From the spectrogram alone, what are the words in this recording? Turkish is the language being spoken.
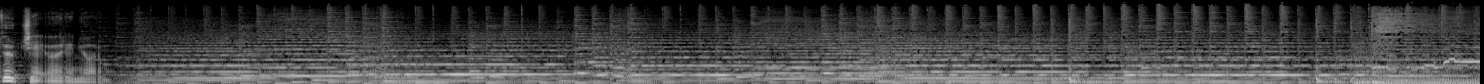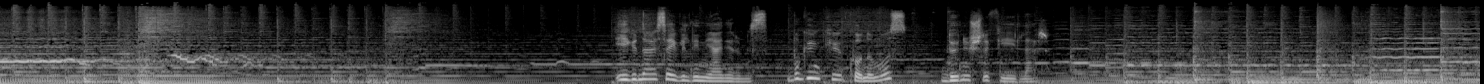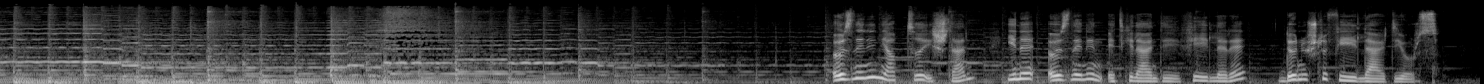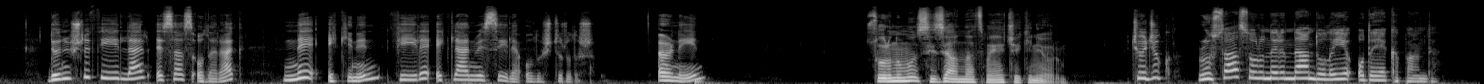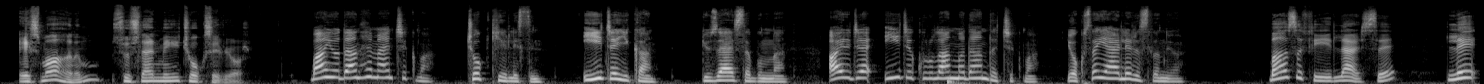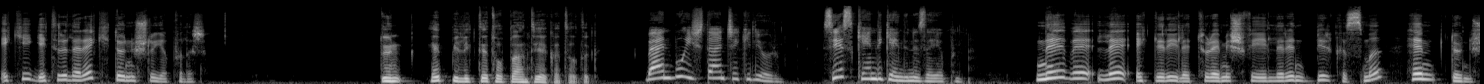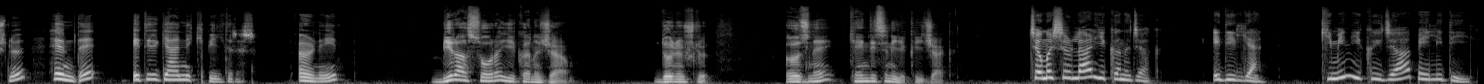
Türkçe öğreniyorum. İyi günler sevgili dinleyenlerimiz. Bugünkü konumuz dönüşlü fiiller. Öznenin yaptığı işten yine öznenin etkilendiği fiillere dönüşlü fiiller diyoruz. Dönüşlü fiiller esas olarak ne ekinin fiile eklenmesiyle oluşturulur. Örneğin, Sorunumu size anlatmaya çekiniyorum. Çocuk ruhsal sorunlarından dolayı odaya kapandı. Esma Hanım süslenmeyi çok seviyor. Banyodan hemen çıkma. Çok kirlisin. İyice yıkan. Güzel sabunlan. Ayrıca iyice kurulanmadan da çıkma. Yoksa yerler ıslanıyor. bazı fiillerse L eki getirilerek dönüşlü yapılır. Dün hep birlikte toplantıya katıldık. Ben bu işten çekiliyorum. Siz kendi kendinize yapın. N ve L ekleriyle türemiş fiillerin bir kısmı hem dönüşlü hem de edilgenlik bildirir. Örneğin, Biraz sonra yıkanacağım. Dönüşlü. Özne kendisini yıkayacak. Çamaşırlar yıkanacak. Edilgen. Kimin yıkayacağı belli değil.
